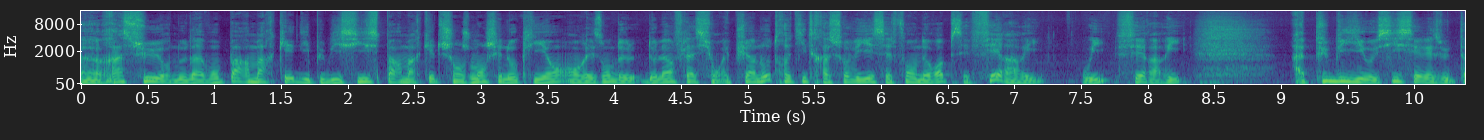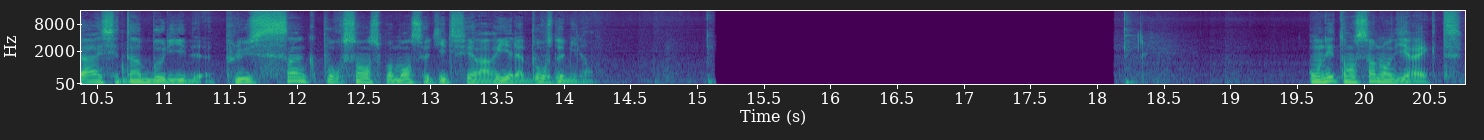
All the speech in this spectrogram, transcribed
euh, rassure, nous n'avons pas remarqué, dit Publicis, pas remarqué de changement chez nos clients en raison de, l'inflation. Et puis un autre titre à surveiller cette fois en Europe, c'est Ferrari. Oui, Ferrari a publié aussi ses résultats et c'est un bolide. Plus 5% en ce moment ce titre Ferrari à la bourse de Milan. On est ensemble en direct.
